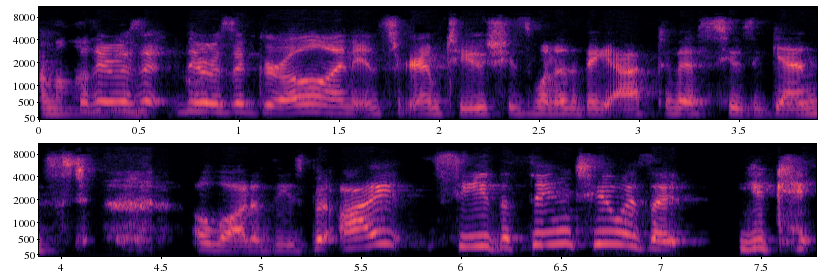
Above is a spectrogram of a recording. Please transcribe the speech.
well, there was a there was a girl on Instagram too. She's one of the big activists who's against a lot of these. But I see the thing too is that you can't.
